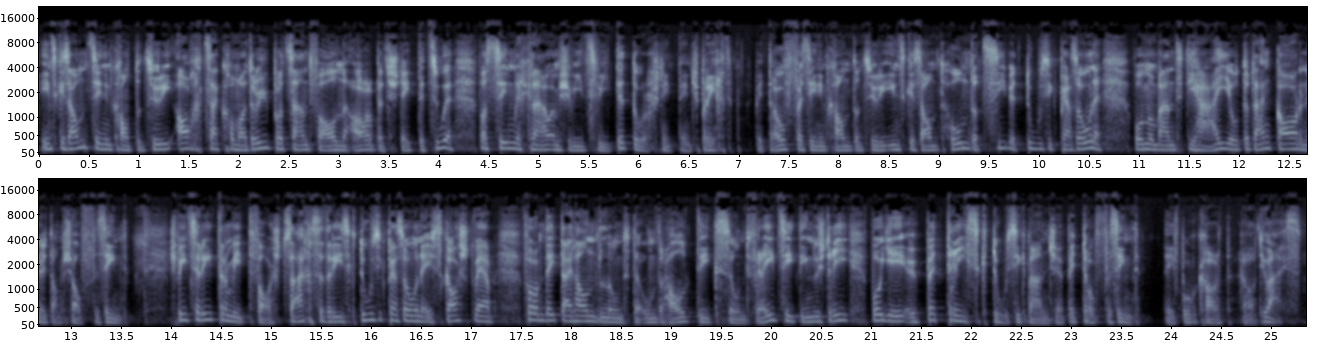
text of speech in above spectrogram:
Insgesamt sind im Kanton Zürich 18,3 Prozent von allen Arbeitsstätten zu, was ziemlich genau dem schweizweiten Durchschnitt entspricht. Betroffen sind im Kanton Kanton Zürich insgesamt 107.000 Personen, die im Moment die oder dann gar nicht am Arbeiten sind. Spitzenreiter mit fast 36.000 Personen ist das Gastgewerbe vor dem Detailhandel und der Unterhaltungs- und Freizeitindustrie, wo je etwa 30.000 Menschen betroffen sind. Dave Burkhardt, Radio 1.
